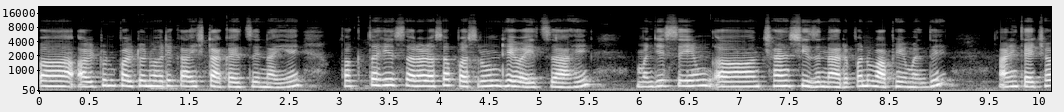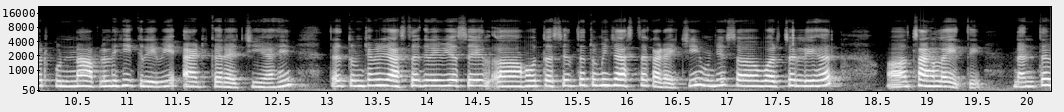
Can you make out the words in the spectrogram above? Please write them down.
प आलटून पलटून वगैरे काहीच टाकायचं नाही आहे फक्त हे सरळ असं पसरून ठेवायचं आहे. म्हणजे सेम छान शिजणार पण वाफेमध्ये. आणि त्याच्यावर पुन्हा आपल्याला ही ग्रेव्ही ॲड करायची आहे. तर तुमच्याकडे जास्त ग्रेव्ही असेल होत असेल तर तुम्ही जास्त काढायची. म्हणजे स वरचं लेहर चांगलं येते. नंतर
